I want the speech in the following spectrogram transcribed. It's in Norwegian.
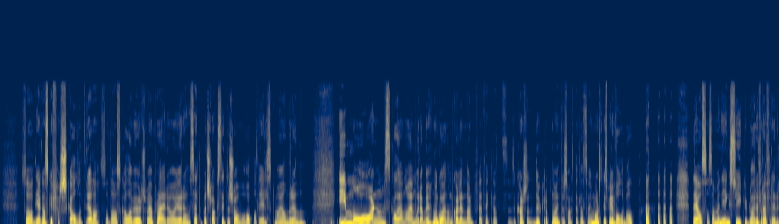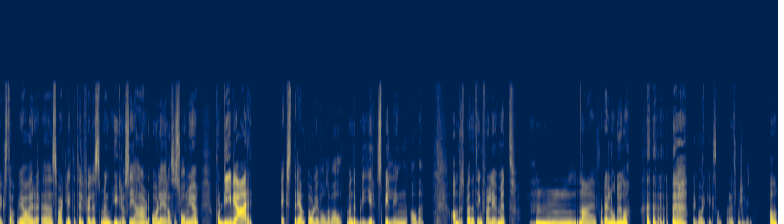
Så de er ganske ferske alle tre, da. Så da skal vi gjøre som jeg pleier å gjøre. Sette opp et slags lite show og håpe at de elsker meg i andre enden. I morgen skal jeg, nå er jeg mora mi, nå går jeg gjennom kalenderen, for jeg tenker at kanskje det dukker opp noe interessant. et eller. I morgen skal jeg spille volleyball. det er også sammen med en gjeng sykepleiere fra Fredrikstad. Vi har eh, svært lite til felles, men hygger oss i hjel og ler altså så mye. Fordi vi er ekstremt dårlig i volleyball. Men det blir spilling av det. Andre spennende ting fra livet mitt? Hmm, nei, fortell noe du, da. det går ikke, ikke sant? Det er det som er så fint. Ha det.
